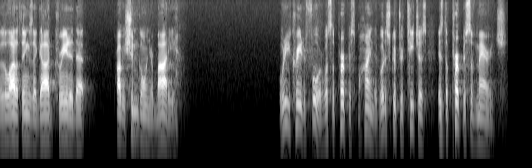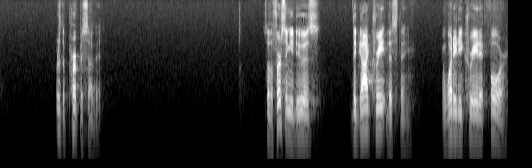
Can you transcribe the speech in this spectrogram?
There's a lot of things that God created that probably shouldn't go in your body. What are you created for? What's the purpose behind it? What does Scripture teach us is the purpose of marriage? What is the purpose of it? So, the first thing you do is did God create this thing? And what did He create it for?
